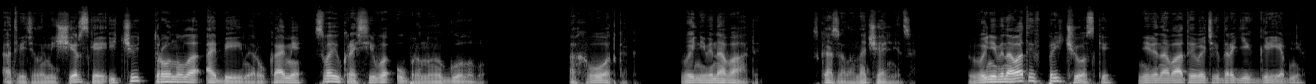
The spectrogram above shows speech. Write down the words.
ответила Мещерская и чуть тронула обеими руками свою красиво убранную голову. «Ах, вот как! Вы не виноваты», сказала начальница. «Вы не виноваты в прическе, не виноваты в этих дорогих гребнях,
